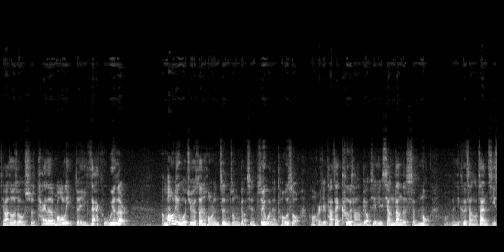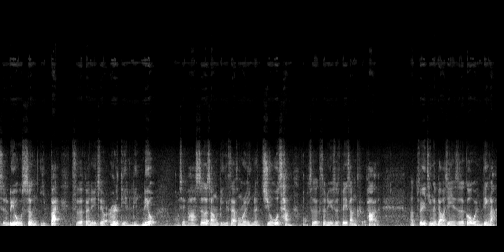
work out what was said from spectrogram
先发投手是 Tyler Molly 对 Zach Wheeler。Molly 我觉得算是红人阵中表现最稳的投手，哦，而且他在客场的表现也相当的神猛。哦，本季客场的战绩是六胜一败，次得分率只有二点零六。哦，先发十二场比赛，红人赢了九场，哦，这个胜率是非常可怕的。那最近的表现也是够稳定啦，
